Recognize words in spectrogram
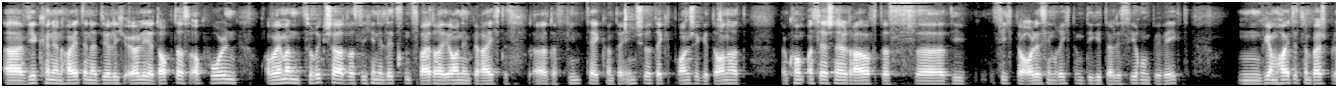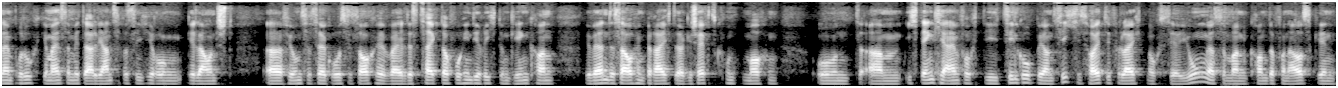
Äh, wir können heute natürlich Early Adopters abholen, aber wenn man zurückschaut, was sich in den letzten zwei, drei Jahren im Bereich des, äh, der Fintech und der Insurtech-Branche getan hat, dann kommt man sehr schnell drauf, dass die, sich da alles in Richtung Digitalisierung bewegt. Hm, wir haben heute zum Beispiel ein Produkt gemeinsam mit der Allianzversicherung gelauncht. Für uns eine sehr große Sache, weil das zeigt auch, wohin die Richtung gehen kann. Wir werden das auch im Bereich der Geschäftskunden machen und ähm, ich denke einfach, die Zielgruppe an sich ist heute vielleicht noch sehr jung. Also man kann davon ausgehen,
